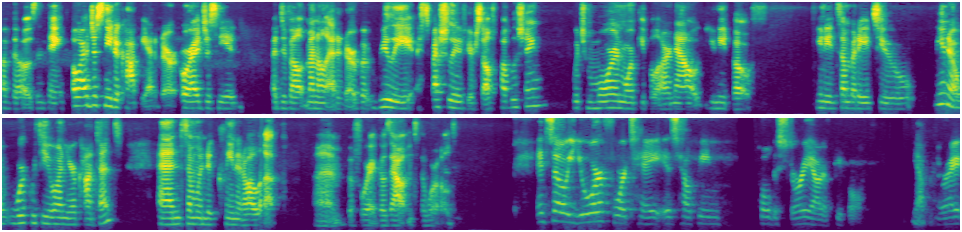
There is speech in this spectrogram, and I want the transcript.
of those and think, oh, I just need a copy editor or I just need a developmental editor. But really, especially if you're self publishing, which more and more people are now, you need both. You need somebody to, you know, work with you on your content and someone to clean it all up um, before it goes out into the world. And so your forte is helping pull the story out of people. Yeah. Right.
